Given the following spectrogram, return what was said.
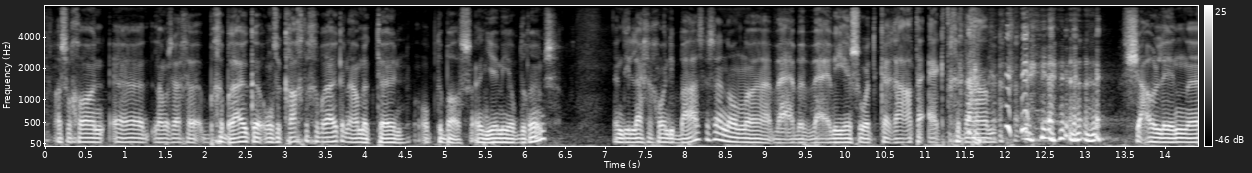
als we gewoon, eh, laten we zeggen, gebruiken, onze krachten gebruiken, namelijk Teun op de bas en Jimmy op drums. En die leggen gewoon die basis. En dan, eh wij, hebben, wij hebben hier een soort karate-act gedaan. Shaolin, eh,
